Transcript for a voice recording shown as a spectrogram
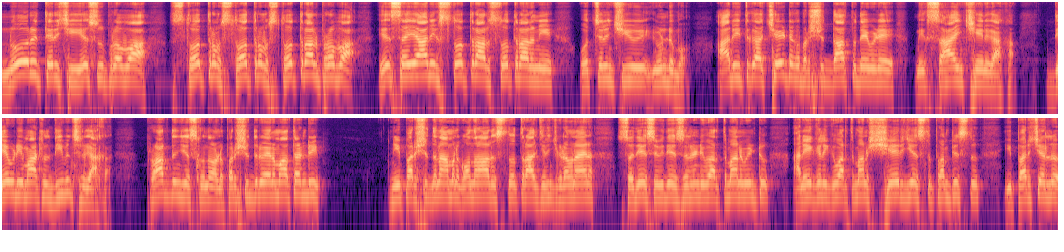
నోరు తెరిచి యేసు ప్రభా స్తోత్రం స్తోత్రం స్తోత్రాలు ప్రభా ఏసయ్యానికి స్తోత్రాలు స్తోత్రాలని ఉచ్చరించి ఉండుము. ఆ రీతిగా చేయుటకు పరిశుద్ధాత్మదేవుడే మీకు సహాయం చేయనుగాక. దేవుడి మాటలు దీవించునుగాక. ప్రార్థన చేసుకుందామండి పరిశుద్ధుడైన మా తండ్రి నీ పరిశుద్ధనామను వందనాలు స్తోత్రాలు చెల్లించడం నాయన స్వదేశ విదేశాల నుండి వర్తమానం వింటూ అనేకలకి వర్తమానం షేర్ చేస్తూ పంపిస్తూ ఈ పరిచయలో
